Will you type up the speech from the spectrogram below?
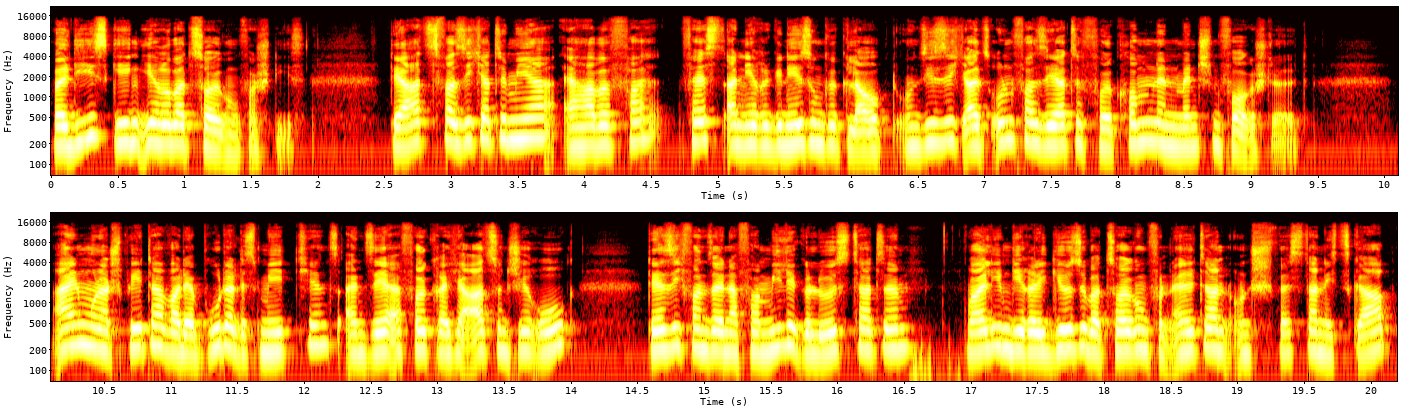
weil dies gegen ihre Überzeugung verstieß. Der Arzt versicherte mir, er habe fest an ihre Genesung geglaubt und sie sich als unversehrte, vollkommenen Menschen vorgestellt. Einen Monat später war der Bruder des Mädchens, ein sehr erfolgreicher Arzt und Chirurg, der sich von seiner Familie gelöst hatte, weil ihm die religiöse Überzeugung von Eltern und Schwestern nichts gab,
